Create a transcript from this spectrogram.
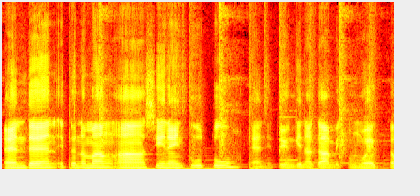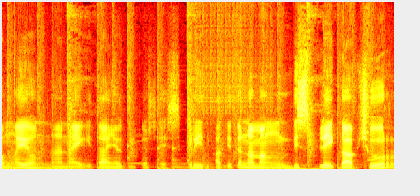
And then, ito namang uh, C922. Ayan, ito yung ginagamit kong webcam ngayon na nakikita nyo dito sa screen. At ito namang display capture.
